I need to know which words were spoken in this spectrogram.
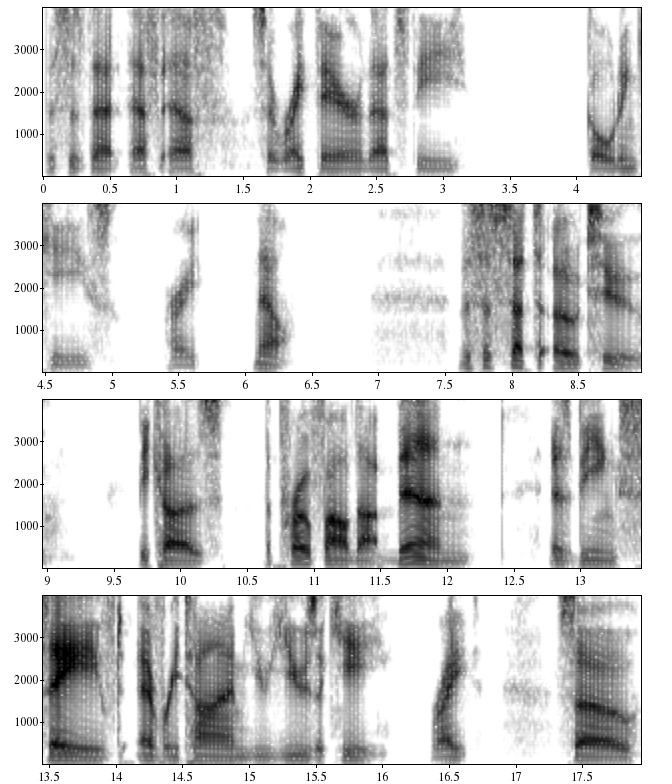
this is that FF. So right there, that's the golden keys. All right. Now, this is set to O2 because the profile.bin is being saved every time you use a key, right? So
